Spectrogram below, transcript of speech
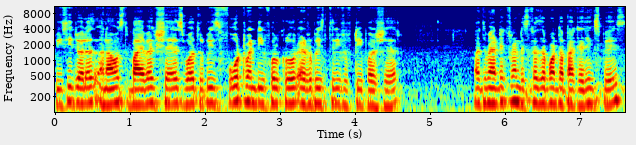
PC Jewelers announced buyback shares worth rupees 424 crore at rupees 350 per share. The thematic front, discuss about the packaging space,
